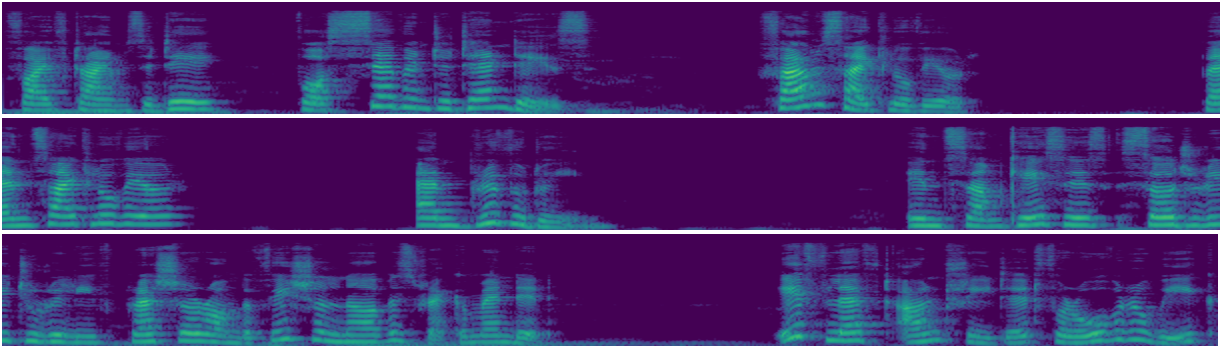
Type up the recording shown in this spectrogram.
5 times a day for 7 to 10 days, famciclovir, penciclovir, and brivudine. In some cases, surgery to relieve pressure on the facial nerve is recommended. If left untreated for over a week,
